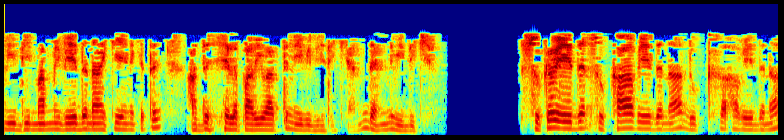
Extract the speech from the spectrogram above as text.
විදි මම මේ වේදනා කියන එකට අද හෙළ පරිවර්තන මේ විදිහට කියන්නේ දැනෙන විදි කියලා. සුඛ වේදන සුඛා වේදනා දුක්ඛා වේදනා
